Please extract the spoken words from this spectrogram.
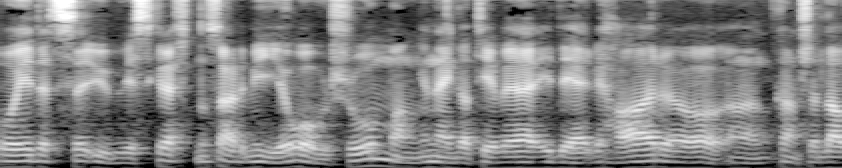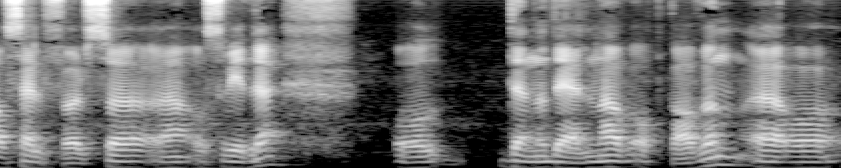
Og i disse ubevisste kreftene så er det mye overtro, mange negative ideer vi har, og eh, kanskje lav selvfølelse osv. Og, så og denne delen av oppgaven, og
